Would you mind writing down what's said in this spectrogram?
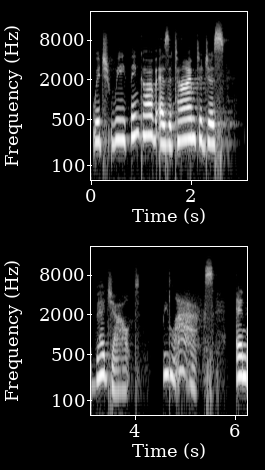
which we think of as a time to just veg out, relax, and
